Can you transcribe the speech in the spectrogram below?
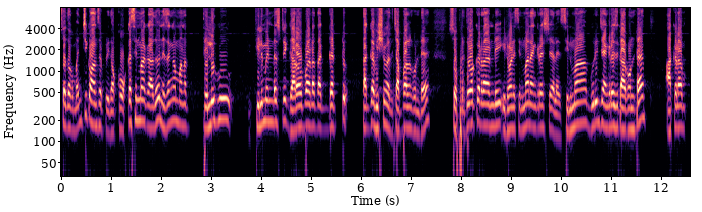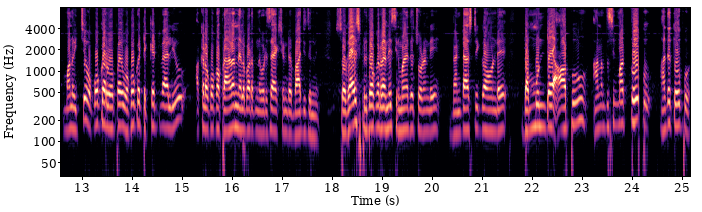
సో అది ఒక మంచి కాన్సెప్ట్ ఇది ఒక్క ఒక్క సినిమా కాదు నిజంగా మన తెలుగు ఫిలిం ఇండస్ట్రీ గర్వపడ తగ్గట్టు తగ్గ విషయం అది చెప్పాలనుకుంటే. సో ప్రతి ఒక్కరు రండి ఇటువంటి సినిమాని ఎంకరేజ్ చేయాలి. సినిమా గురించి ఎంకరేజ్ కాకుండా అక్కడ మనం ఇచ్చే ఒక్కొక్క రూపాయి ఒక్కొక్క టికెట్ వాల్యూ అక్కడ ఒక్కొక్క ప్రాణం నిలబడుతుంది ఒడిశా యాక్సిడెంట్ బాధితుల్ని. సో గైస్ ప్రతి ఒక్కరు రండి సినిమా అయితే చూడండి. ఫెంటాస్టిక్గా ఉండే దమ్ముంటే ఆపు అనంత సినిమా తోపు అంతే తోపు.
